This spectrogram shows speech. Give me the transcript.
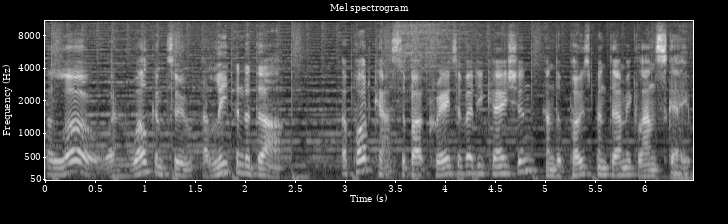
Hello, and welcome to A Leap in the Dark, a podcast about creative education and the post pandemic landscape.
